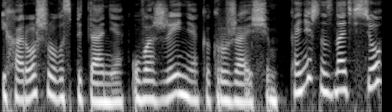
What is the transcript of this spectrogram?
и хорошего воспитания, уважения к окружающим. Конечно, знать все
